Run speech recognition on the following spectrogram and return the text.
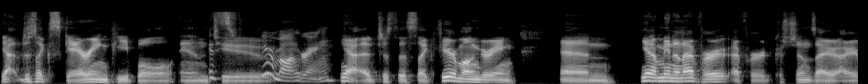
yeah, just like scaring people into fear mongering. yeah, it's just this like fear mongering, and you know, I mean, and I've heard I've heard Christians, I I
